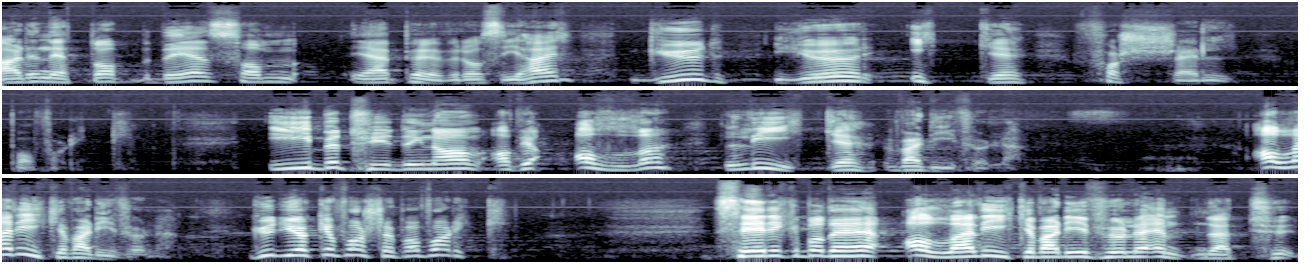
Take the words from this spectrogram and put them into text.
er det nettopp det som jeg prøver å si her. Gud gjør ikke forskjell på folk. I betydningen av at vi er alle like verdifulle. Alle er like verdifulle. Gud gjør ikke forskjell på folk. Ser ikke på det. Alle er like verdifulle, enten du er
